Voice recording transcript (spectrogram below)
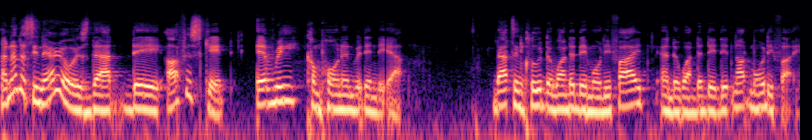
Another scenario is that they obfuscate every component within the app. That includes the one that they modified and the one that they did not modify.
